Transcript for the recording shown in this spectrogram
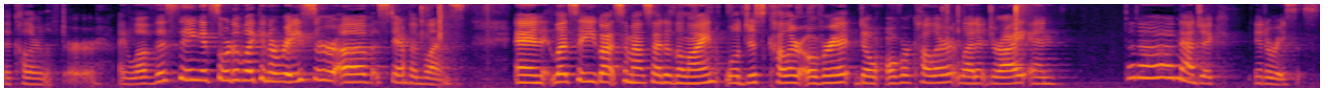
the color lifter. I love this thing. It's sort of like an eraser of Stampin' Blends. And let's say you got some outside of the line, well, just color over it. Don't overcolor, let it dry, and ta-da, magic, it erases.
